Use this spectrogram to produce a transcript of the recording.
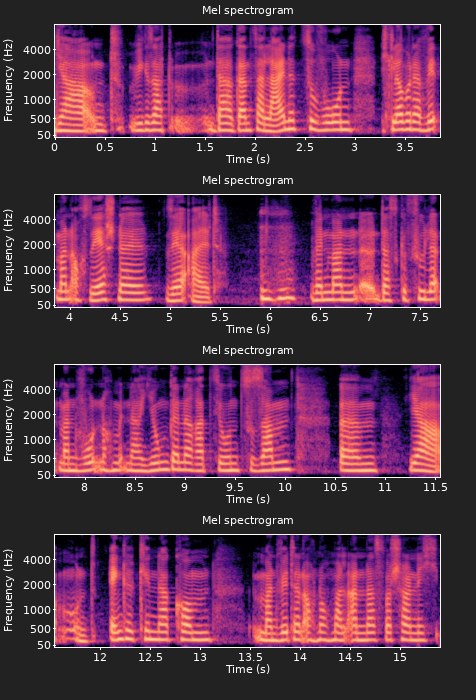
ja, und wie gesagt, da ganz alleine zu wohnen, ich glaube, da wird man auch sehr schnell sehr alt. Mhm. Wenn man äh, das Gefühl hat, man wohnt noch mit einer jungen Generation zusammen, ähm, ja, und Enkelkinder kommen, man wird dann auch noch mal anders wahrscheinlich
